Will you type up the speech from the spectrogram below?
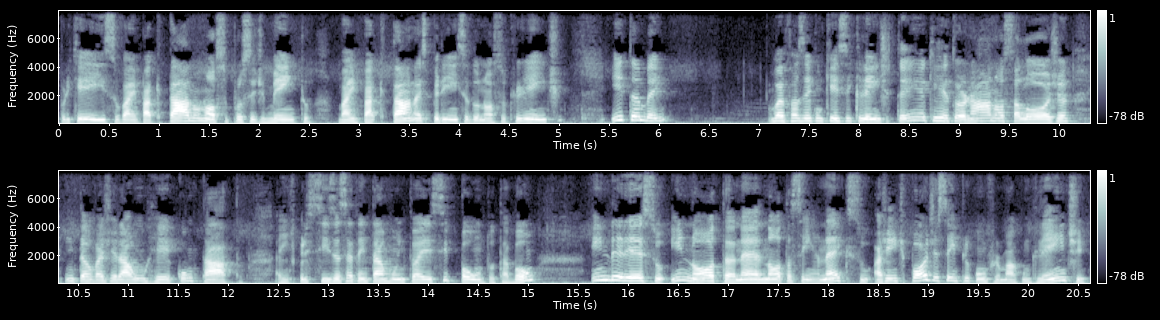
porque isso vai impactar no nosso procedimento, vai impactar na experiência do nosso cliente e também vai fazer com que esse cliente tenha que retornar à nossa loja, então vai gerar um recontato. A gente precisa se atentar muito a esse ponto, tá bom? Endereço e nota, né? Nota sem anexo, a gente pode sempre confirmar com o cliente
